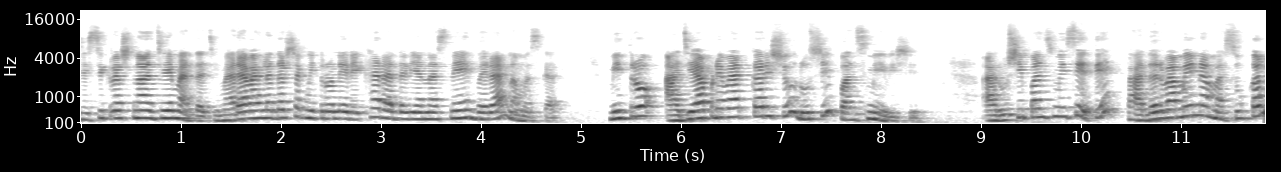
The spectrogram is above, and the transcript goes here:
જય શ્રી કૃષ્ણ, જય માતાજી. મારા વહેલા દર્શક મિત્રોને રેખા રાદડિયાના સ્નેહ નમસ્કાર. મિત્રો, આજે આપણે વાત કરીશું ઋષિ પંચમી વિશે. આ ઋષિ પંચમી છે તે ભાદરવા મહિનામાં શુકલ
